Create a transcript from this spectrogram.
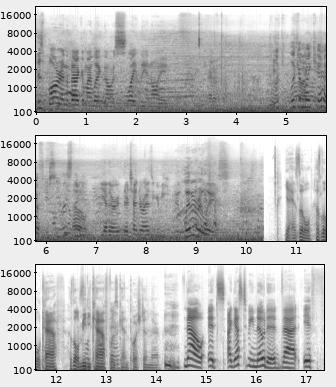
This bar in the back of my leg though is slightly annoying. I don't know. Look, look at my calf. You see this oh, thing? Oh, yeah, they're they're tenderizing your meat. Literally. Yeah, his little his little calf, his little meaty little calf calf was getting pushed in there. Now, it's I guess to be noted that if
